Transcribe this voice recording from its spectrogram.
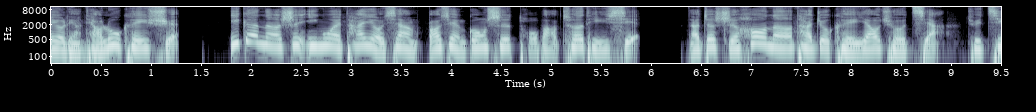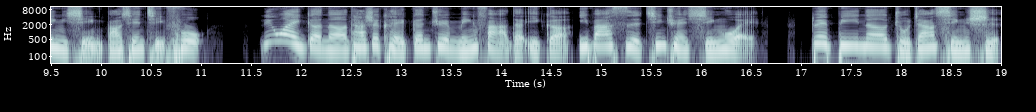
有两条路可以选，一个呢是因为他有向保险公司投保车体险，那这时候呢，他就可以要求甲去进行保险给付；另外一个呢，它是可以根据民法的一个一八四侵权行为，对 B 呢主张行使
